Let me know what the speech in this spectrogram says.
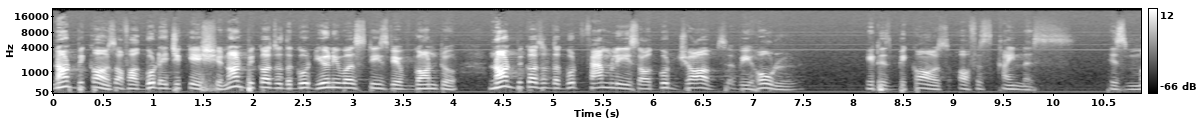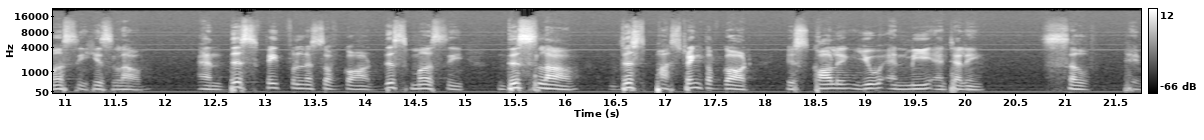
Not because of our good education, not because of the good universities we have gone to, not because of the good families or good jobs we hold. It is because of His kindness, His mercy, His love. And this faithfulness of God, this mercy, this love, this strength of God is calling you and me and telling, serve Him.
